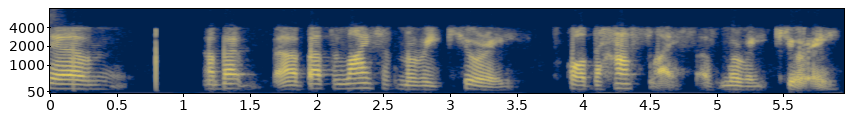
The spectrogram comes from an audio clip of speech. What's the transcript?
um, about about the life of marie curie. It's called the half life of marie curie.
